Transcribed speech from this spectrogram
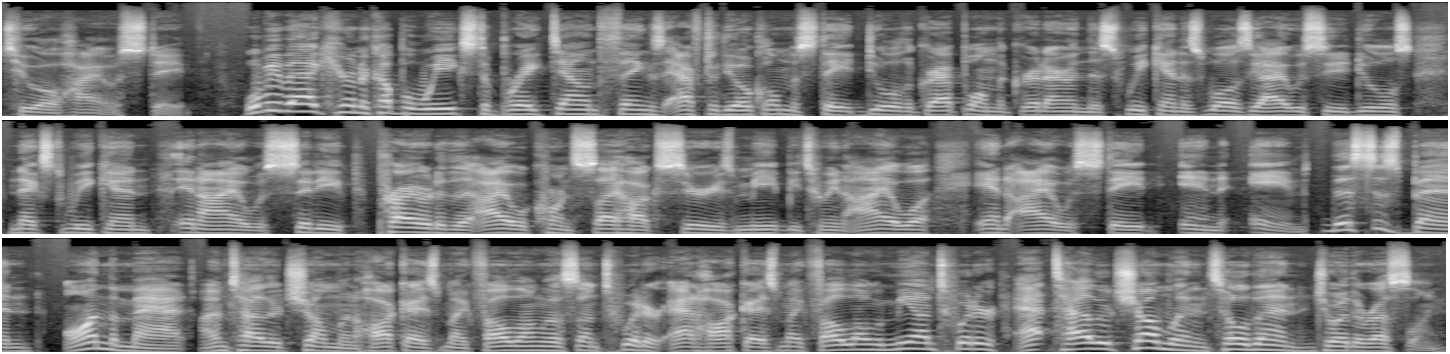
to Ohio State. We'll be back here in a couple weeks to break down things after the Oklahoma State duel, the grapple on the gridiron this weekend, as well as the Iowa City duels next weekend in Iowa City, prior to the Iowa Corn Cyhawk Series meet between Iowa and Iowa State in Ames. This has been On the Mat. I'm Tyler Chumlin, Hawkeyes Mike. Follow along with us on Twitter at Hawkeyes Mike. Follow along with me on Twitter at Tyler Chumlin. Until then, enjoy the wrestling.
